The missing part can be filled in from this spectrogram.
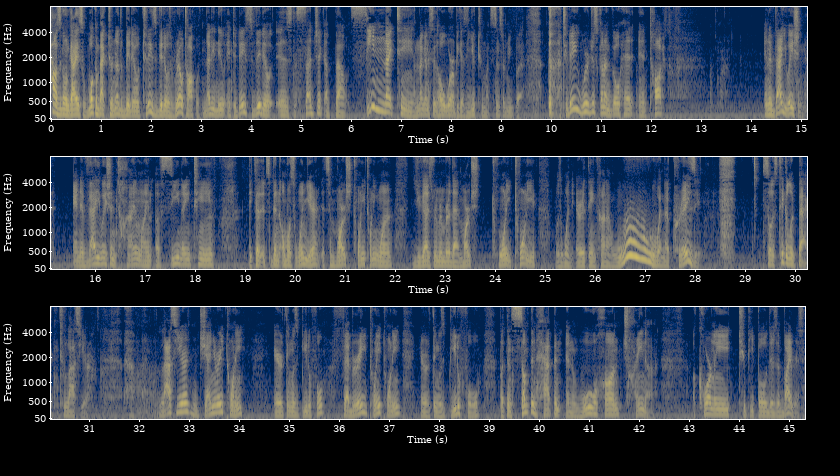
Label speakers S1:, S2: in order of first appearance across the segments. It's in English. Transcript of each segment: S1: How's it going guys? Welcome back to another video. Today's video is Real Talk with NuttyNu and today's video is the subject about C19. I'm not going to say the whole word because YouTube might censor me, but today we're just going to go ahead and talk an evaluation, an evaluation timeline of C19 because it's been almost one year. It's March 2021. You guys remember that March 2020 was when everything kind of went up crazy. So let's take a look back to last year. Last year, January 20, everything was beautiful. February 2020, everything was beautiful. But then something happened in Wuhan, China. According to people, there's a virus.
